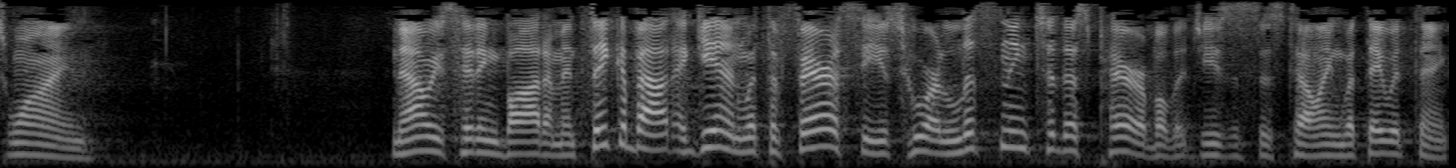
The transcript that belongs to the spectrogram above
swine. Now he's hitting bottom. And think about, again, what the Pharisees who are listening to this parable that Jesus is telling, what they would think.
